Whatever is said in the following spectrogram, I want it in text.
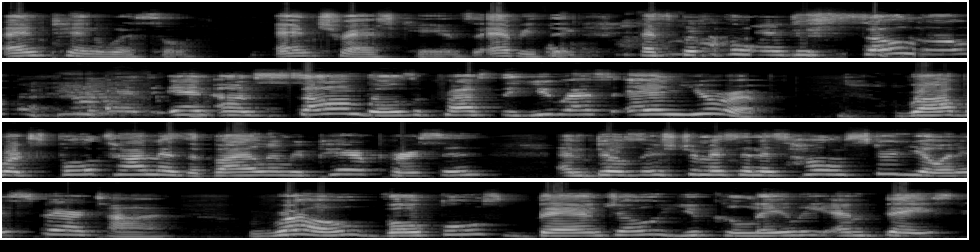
and pin whistle, and trash cans, everything. Has performed solo and in ensembles across the U.S. and Europe. Rob works full time as a violin repair person and builds instruments in his home studio in his spare time. Ro, vocals, banjo, ukulele, and bass.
